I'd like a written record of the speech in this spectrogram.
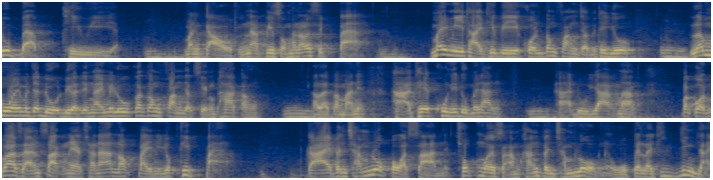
รูปแบบทีวีอะมันเก่าถึงนาปี 2518 ไม่มีถ่ายทีวีคนต้องฟังจากวิทยุ แล้วมวยมันจะดุเดือดยังไงไม่รู้ก็ต้องฟังจากเสียงภาคเอา อะไรประมาณนี้หาเทปคู่นี้ดูไม่ได้เลย หาดูยากมาก ปรากฏว่าแสนศักดิ์เนี่ยชนะน็อกไปในยกที่ 8 กลายเป็นแชมป์โลกประวัติศาสตร์เนี่ยชกมวยสามครั้งเป็นแชมป์โลกเนี่ยโอ้โหเป็นอะไรที่ยิ่งใหญ่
